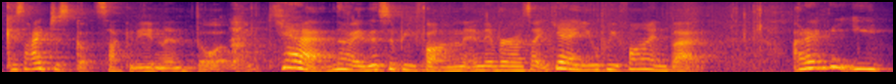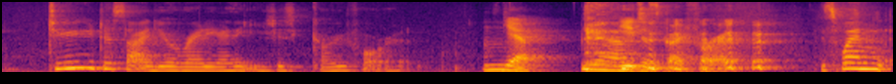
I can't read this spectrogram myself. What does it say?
because I just got sucked in and thought like, yeah, no, this would be fun, and everyone's like, yeah, you'll be fine. But I don't think you do decide you're ready. I think you just go for it. Yeah, Yeah. you just go for it. It's when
